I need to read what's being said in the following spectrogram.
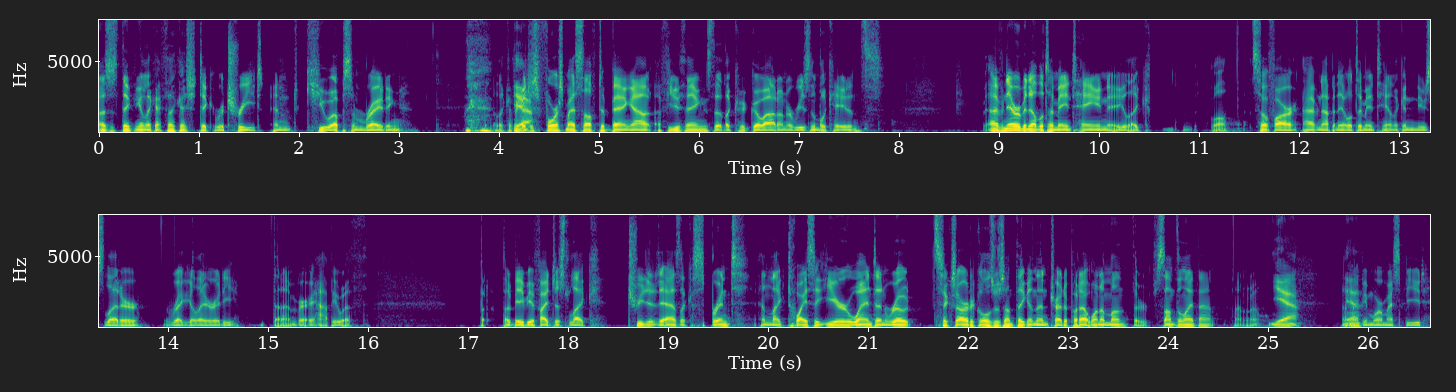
I was just thinking, like, I feel like I should take a retreat and queue up some writing. like, if Yeah. I just force myself to bang out a few things that like, could go out on a reasonable cadence. I've never been able to maintain a like, well, so far I have not been able to maintain like a newsletter regularity that I'm very happy with. But but maybe if I just like treated it as like a sprint and like twice a year went and wrote six articles or something and then tried to put out one a month or something like that. I don't know. Yeah. That yeah. might be more my speed.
